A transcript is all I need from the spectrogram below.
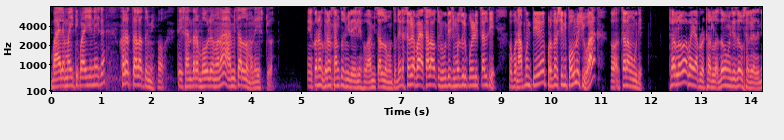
बायाला माहिती पाहिजे नाही का? खरंच चला तुम्ही. हो ते शांताराम भाऊले म्हणा आम्ही चाललो म्हणा एसटीवर. एकोणक धरण सांगतोच मी जाईल हो आम्ही चाललो म्हणतो. नाही का सगळ्या बाया चला हो तुम्ही उद्याची मजुरी पडली चालते. हो, पण आपण ते प्रदर्शनी पाहू शिव हा? चला मग उद्या. ठरलं बाई आपलं ठरलं. जाऊ म्हणजे जाऊ सगळ्या जणी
